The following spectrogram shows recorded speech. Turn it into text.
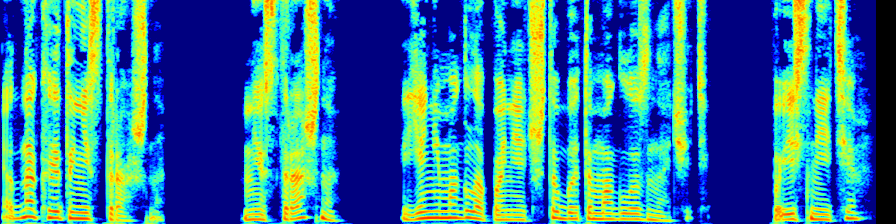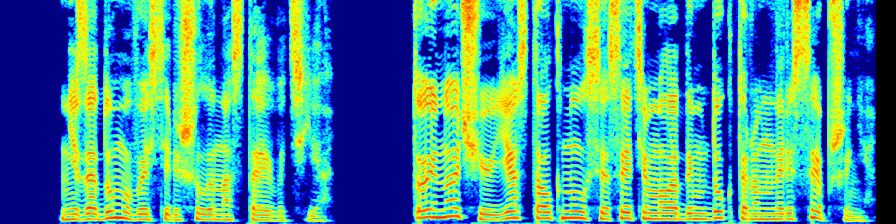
Однако это не страшно. Не страшно? Я не могла понять, что бы это могло значить. «Поясните». Не задумываясь, решила настаивать я. Той ночью я столкнулся с этим молодым доктором на ресепшене,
